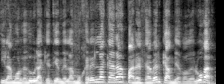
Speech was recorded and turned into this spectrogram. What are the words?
y la mordedura que tiene la mujer en la cara parece haber cambiado de lugar.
